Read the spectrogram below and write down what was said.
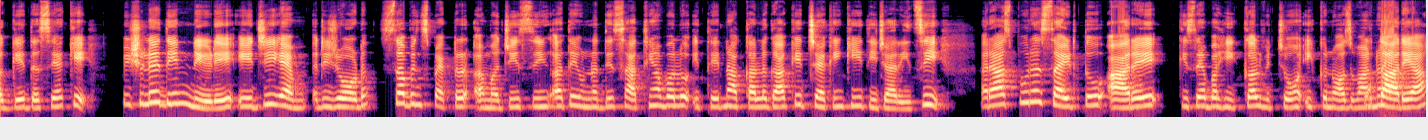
ਅੱਗੇ ਦੱਸਿਆ ਕਿ ਪਿਛਲੇ ਦਿਨ ਨੇੜੇ A G M retired sub inspector Amarjit Singh ਅਤੇ ਉਹਨਾਂ ਦੇ ਸਾਥੀਆਂ ਵੱਲੋਂ ਇੱਥੇ ਨਾਕਾ ਲਗਾ ਕੇ ਚੈਕਿੰਗ ਕੀਤੀ ਜਾ ਰਹੀ ਸੀ। ਰਾਜਪੁਰਾ ਸਾਈਡ ਤੋਂ ਆ ਰਹੇ ਕਿਸੇ ਵਹੀਕਲ ਵਿੱਚੋਂ ਇੱਕ ਨੌਜਵਾਨ ਉਤਾਰਿਆ।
